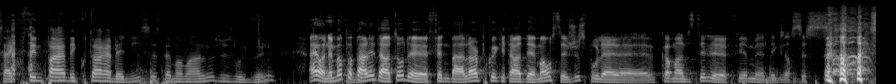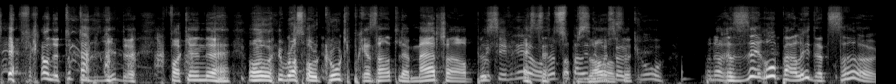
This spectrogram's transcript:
ça a coûté une paire d'écouteurs à Benny, ça, ce moment-là, juste vous le dire. Hey, on n'a même pas parlé tantôt de Finn Balor, pourquoi il était en démon, c'était juste pour le, commanditer le film euh, L'Exorciste. C'est vrai, on a tout oublié de fucking euh, oh, Russell Crowe qui présente le match en Oui, plus. c'est vrai, on n'a pas parlé de Russell ça. Crowe. On aurait zéro parlé de ça.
